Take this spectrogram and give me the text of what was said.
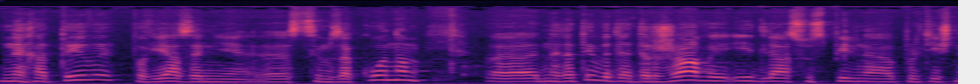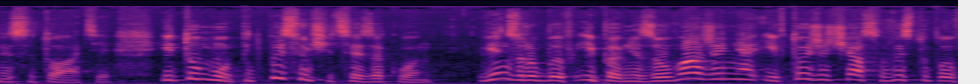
негативи, пов'язані е, з цим законом, е, негативи для держави і для суспільно-політичної ситуації. І тому, підписуючи цей закон, він зробив і певні зауваження, і в той же час виступив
